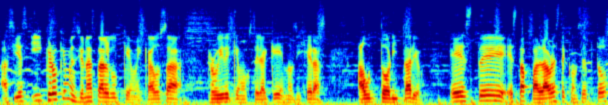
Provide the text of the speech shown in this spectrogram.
Así es, y creo que mencionaste algo que me causa ruido y que me gustaría que nos dijeras autoritario. Este, esta palabra, este concepto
